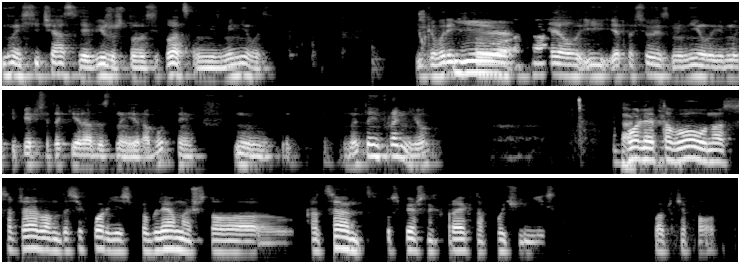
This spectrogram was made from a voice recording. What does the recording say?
Но и сейчас я вижу, что ситуация не изменилась. И говорить, И- что Agile и это все изменило, и мы теперь все такие радостные и работаем, ну, ну это инфранье. Так. Более того, у нас с Agile до сих пор есть проблемы, что процент успешных проектов очень низкий. Вообще по опыту.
